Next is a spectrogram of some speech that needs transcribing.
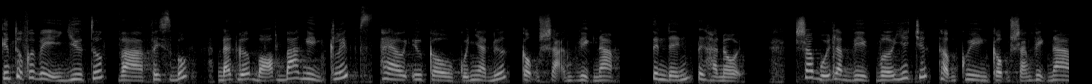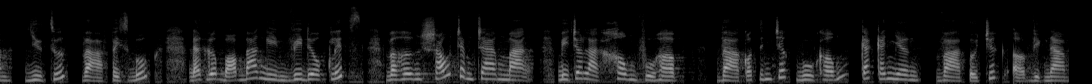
Kính thưa quý vị, YouTube và Facebook đã gỡ bỏ 3.000 clip theo yêu cầu của nhà nước Cộng sản Việt Nam. Tin đến từ Hà Nội. Sau buổi làm việc với giới chức thẩm quyền Cộng sản Việt Nam, YouTube và Facebook đã gỡ bỏ 3.000 video clips và hơn 600 trang mạng bị cho là không phù hợp và có tính chất vu khống các cá nhân và tổ chức ở Việt Nam.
